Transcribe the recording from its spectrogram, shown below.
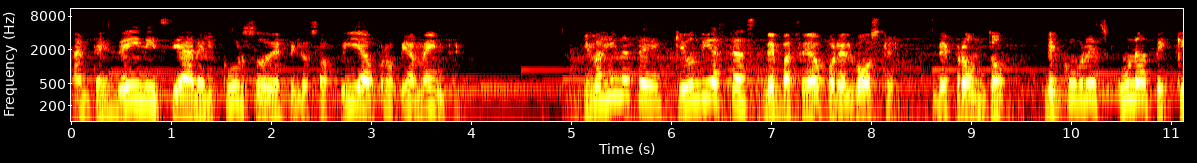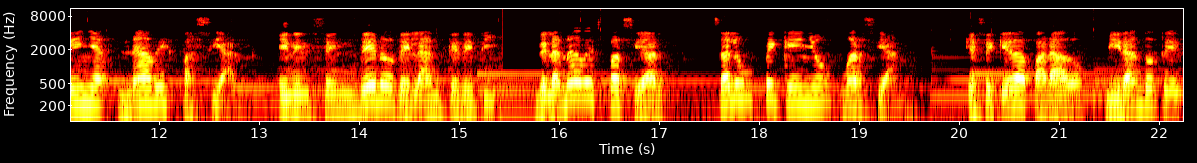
antes de iniciar el curso de filosofía propiamente. Imagínate que un día estás de paseo por el bosque. De pronto, descubres una pequeña nave espacial en el sendero delante de ti. De la nave espacial sale un pequeño marciano que se queda parado mirándote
